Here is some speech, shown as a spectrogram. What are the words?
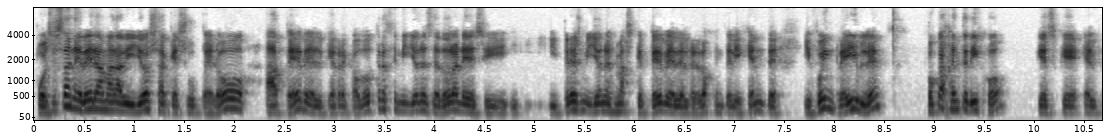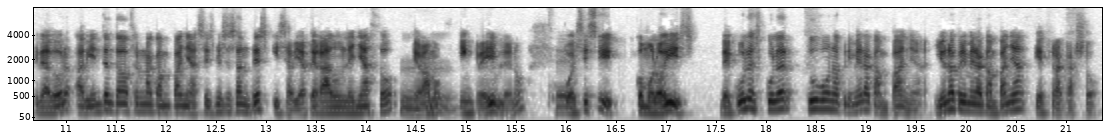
Pues esa nevera maravillosa que superó a Pebble, que recaudó 13 millones de dólares y, y 3 millones más que Pebble, el reloj inteligente, y fue increíble, poca gente dijo que es que el creador había intentado hacer una campaña seis meses antes y se había pegado un leñazo que, vamos, increíble, ¿no? Pues sí, sí, como lo oís, The Cool Schooler tuvo una primera campaña y una primera campaña que fracasó.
